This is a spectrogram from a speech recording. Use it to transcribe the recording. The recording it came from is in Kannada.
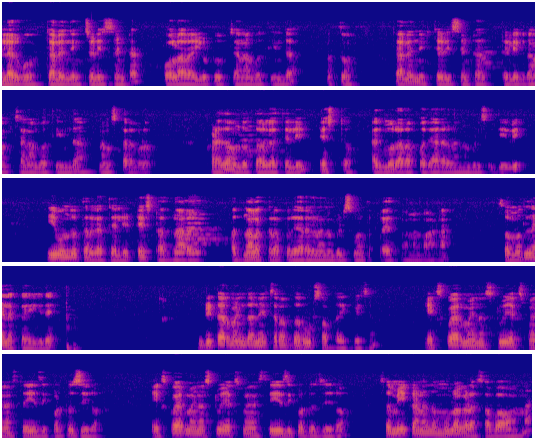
ಎಲ್ಲರಿಗೂ challenging studies centre Kolar YouTube channel ವತಿಯಿಂದ ಮತ್ತು challenging studies centre telegram channel ವತಿಯಿಂದ ನಮಸ್ಕಾರಗಳು ಕಳೆದ ಒಂದು ತರಗತಿಯಲ್ಲಿ ಟೆಸ್ಟ್ ಹದಿಮೂರರ ಪರಿಹಾರಗಳನ್ನು ಬಿಡಿಸಿದ್ದೀವಿ ಈ ಒಂದು ತರಗತಿಯಲ್ಲಿ ಟೆಸ್ಟ್ ಹದಿನಾರ ಹದಿನಾಲ್ಕರ ಪರಿಹಾರಗಳನ್ನು ಬಿಡಿಸುವಂಥ ಪ್ರಯತ್ನವನ್ನು ಮಾಡೋಣ ಸೊ ಮೊದಲನೇ ಲೆಕ್ಕ ಹೀಗಿದೆ determine the nature of the roots of the equation x square minus two x minus three is equal to zero x square minus two x minus three is equal to zero ಸಮೀಕರಣದ ಮೂಲಗಳ ಸ್ವಭಾವವನ್ನು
